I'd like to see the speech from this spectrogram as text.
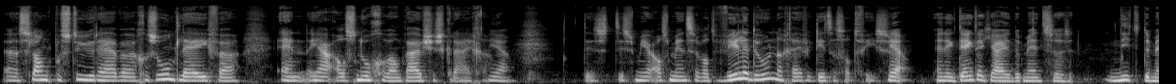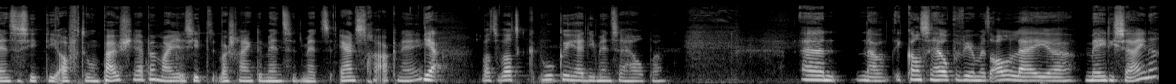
een slank postuur hebben, gezond leven en ja, alsnog gewoon puistjes krijgen. Ja. Dus het is meer als mensen wat willen doen, dan geef ik dit als advies. ja. En ik denk dat jij de mensen, niet de mensen ziet die af en toe een puistje hebben, maar je ziet waarschijnlijk de mensen met ernstige acne. Ja, Wat, wat, hoe kun jij die mensen helpen? En nou, ik kan ze helpen weer met allerlei eh, medicijnen.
